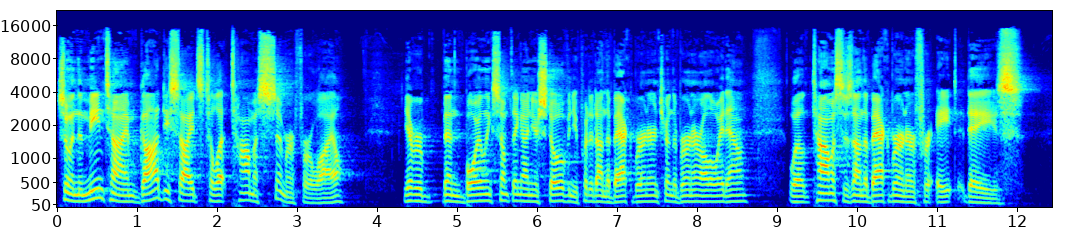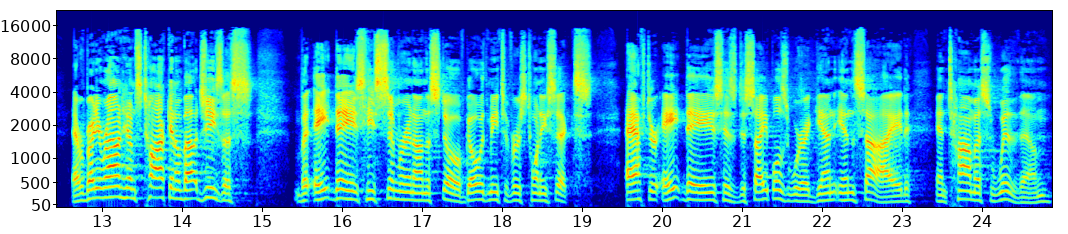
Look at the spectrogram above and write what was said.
So, in the meantime, God decides to let Thomas simmer for a while. You ever been boiling something on your stove and you put it on the back burner and turn the burner all the way down? Well, Thomas is on the back burner for eight days. Everybody around him's talking about Jesus, but eight days he's simmering on the stove. Go with me to verse 26. After eight days, his disciples were again inside, and Thomas with them.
